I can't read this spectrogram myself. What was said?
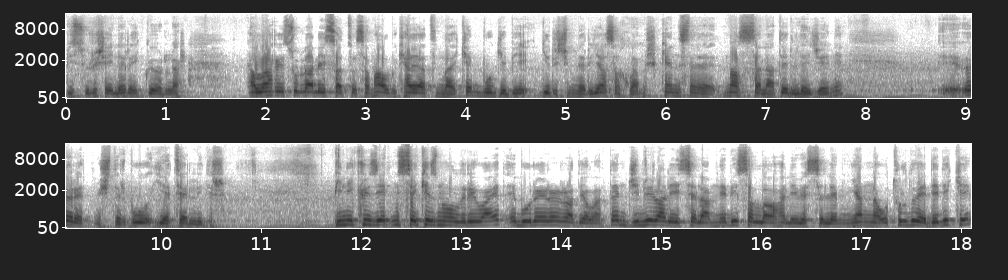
bir sürü şeyler ekliyorlar. Allah Resulü Aleyhisselatü Vesselam halbuki hayatındayken bu gibi girişimleri yasaklamış. Kendisine nasıl salat edileceğini e, öğretmiştir. Bu yeterlidir. 1278 nolu rivayet Ebu Hureyre radıyallahu Cibril aleyhisselam Nebi sallallahu aleyhi ve yanına oturdu ve dedi ki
